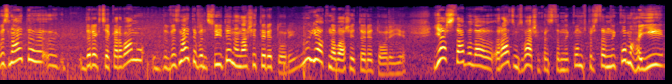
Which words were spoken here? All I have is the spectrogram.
Ви знаєте, е, дирекція каравану, ви знаєте, ви стоїте на нашій території. Ну як на вашій території? Я ж ставила разом з вашим представником, з представником ГАІ.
